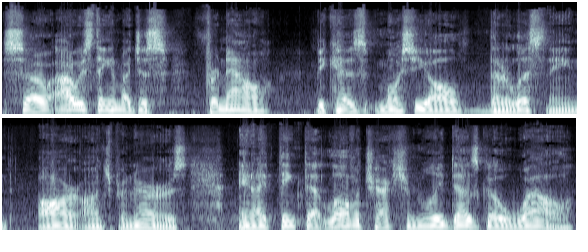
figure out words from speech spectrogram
So I was thinking about just for now, because most of y'all that are listening are entrepreneurs. And I think that law of attraction really does go well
